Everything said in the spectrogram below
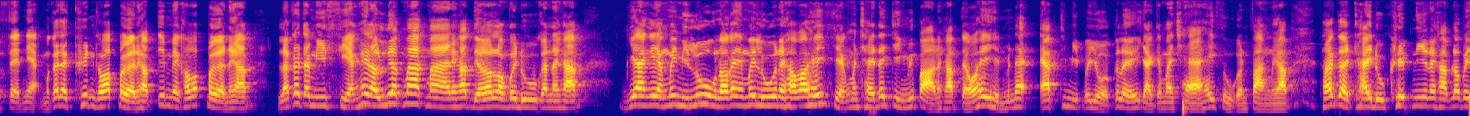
ดเสร็จเนี่ยมันก็จะขึ้นคำว่าเปิดครับจิ้มไปคำว่าเปิดนะครับแล้วก็จะมีเสียงให้เราเลือกมากมายนะครับ เดี๋ยวเราลองไปดูกันนะครับ แย่งก็ยังไม่มีลูกเนาะก็ยังไม่รู้นะครับว่าเฮ้ยเสียงมันใช้ได้จริงหรือเปล่านะครับแต่ว่าให้เห็นมันได้แอปที่มีประโยชน์ก็เลยอยากจะมาแชร์ให้สู่กันฟังนะครับถ้าเกิดใครดูคลิปนี้นะครับแล้วไป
